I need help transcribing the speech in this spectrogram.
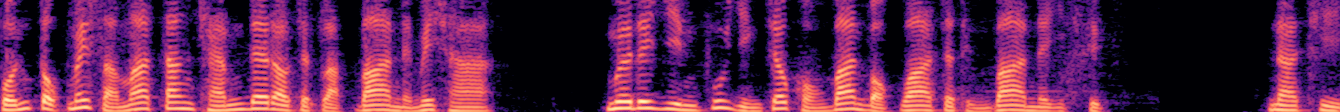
ฝนตกไม่สามารถตั้งแคมป์ได้เราจะกลับบ้านในไม่ช้า เมื่อได้ยินผู้หญิงเจ้าของบ้านบอกว่าจะถึงบ้านในอีกสิบนาที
